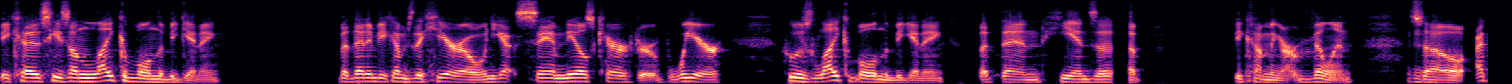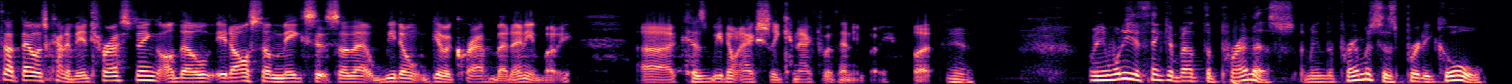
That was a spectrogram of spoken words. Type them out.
because he's unlikable in the beginning, but then he becomes the hero. And you got Sam Neill's character of Weir, who's likable in the beginning, but then he ends up becoming our villain. So I thought that was kind of interesting. Although it also makes it so that we don't give a crap about anybody because we don't actually connect with anybody. But Yeah. I mean, what do you think about the premise? I mean, the premise is pretty cool.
